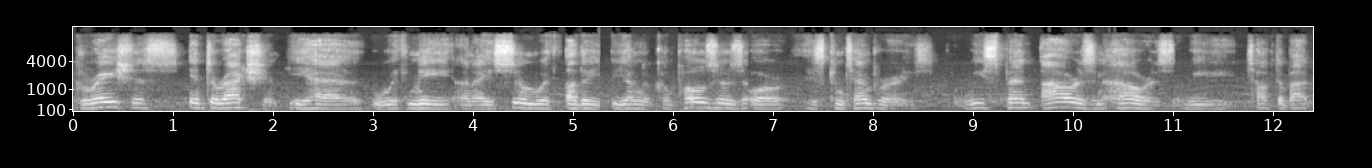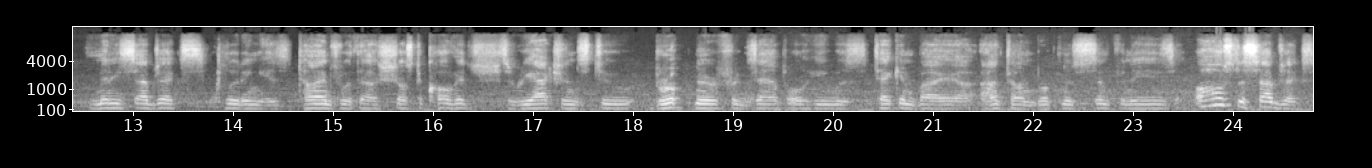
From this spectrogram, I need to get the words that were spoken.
gracious interaction he had with me, and I assume with other younger composers or his contemporaries. We spent hours and hours. We talked about many subjects, including his times with uh, Shostakovich, his reactions to Bruckner, for example. He was taken by uh, Anton Bruckner's symphonies, a host of subjects.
